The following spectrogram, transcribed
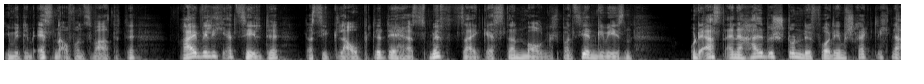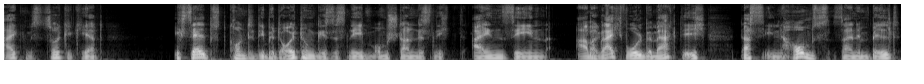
die mit dem Essen auf uns wartete, freiwillig erzählte, dass sie glaubte, der Herr Smith sei gestern Morgen spazieren gewesen und erst eine halbe Stunde vor dem schrecklichen Ereignis zurückgekehrt. Ich selbst konnte die Bedeutung dieses Nebenumstandes nicht einsehen, aber gleichwohl bemerkte ich, dass ihn Holmes seinem Bild,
